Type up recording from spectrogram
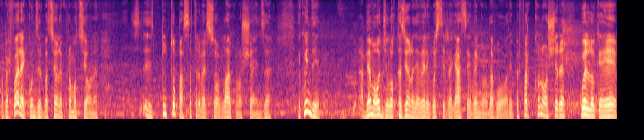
Ma per fare conservazione e promozione eh, tutto passa attraverso la conoscenza e quindi abbiamo oggi l'occasione di avere questi ragazzi che vengono da fuori per far conoscere quello che è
